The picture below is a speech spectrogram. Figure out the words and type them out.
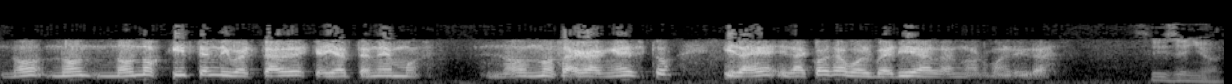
no, no, no nos quiten libertades que ya tenemos, no nos hagan esto y la, y la cosa volvería a la normalidad. Sí, señor.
